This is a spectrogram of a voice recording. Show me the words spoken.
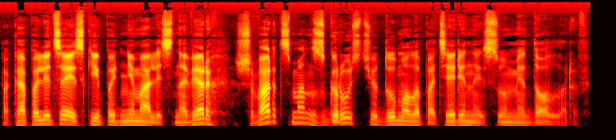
Пока полицейские поднимались наверх, Шварцман с грустью думал о потерянной сумме долларов.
